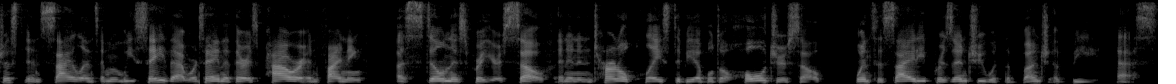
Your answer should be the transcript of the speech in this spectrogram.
just in silence. And when we say that, we're saying that there is power in finding a stillness for yourself and an internal place to be able to hold yourself when society presents you with a bunch of BS.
